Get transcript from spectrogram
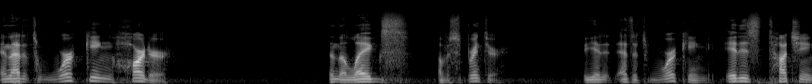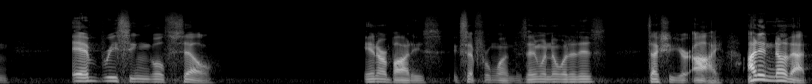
And that it's working harder than the legs of a sprinter. But yet, as it's working, it is touching every single cell in our bodies except for one. Does anyone know what it is? It's actually your eye. I didn't know that.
